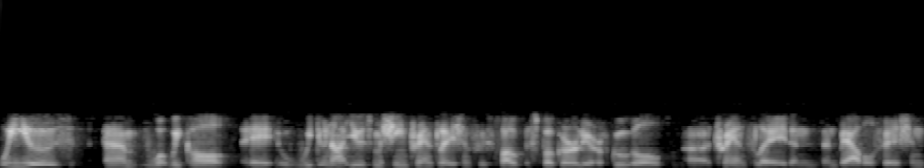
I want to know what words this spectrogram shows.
we use um, what we call a. We do not use machine translations. We spoke spoke earlier of Google uh, Translate and, and Babelfish and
